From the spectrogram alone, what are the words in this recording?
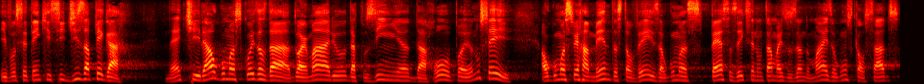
e você tem que se desapegar, né? Tirar algumas coisas da, do armário, da cozinha, da roupa, eu não sei, algumas ferramentas talvez, algumas peças aí que você não está mais usando mais, alguns calçados.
